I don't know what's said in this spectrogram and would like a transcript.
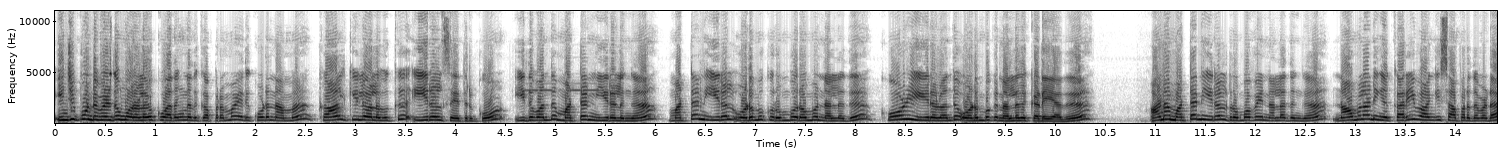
இஞ்சி பூண்டு விழுதும் ஓரளவுக்கு வதங்கினதுக்கு அப்புறமா இது கூட நம்ம கால் கிலோ அளவுக்கு ஈரல் சேர்த்துருக்கோம். இது வந்து மட்டன் ஈரலுங்க. மட்டன் ஈரல் உடம்புக்கு ரொம்ப ரொம்ப நல்லது. கோழி ஈரல் வந்து உடம்புக்கு நல்லது கிடையாது. ஆனால் மட்டன் ஈரல் ரொம்பவே நல்லதுங்க. நார்மலாக நீங்கள் கறி வாங்கி சாப்பிட்றத விட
